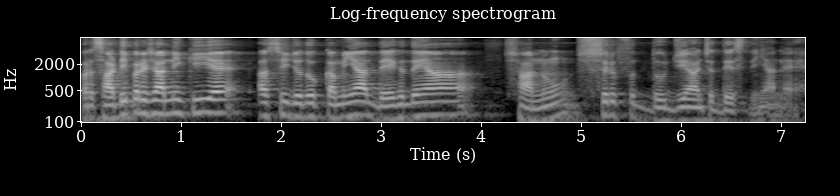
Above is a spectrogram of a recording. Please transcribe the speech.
ਪਰ ਸਾਡੀ ਪਰੇਸ਼ਾਨੀ ਕੀ ਹੈ? ਅਸੀਂ ਜਦੋਂ ਕਮੀਆਂ ਦੇਖਦੇ ਹਾਂ ਸਾਨੂੰ ਸਿਰਫ ਦੂਜਿਆਂ 'ਚ ਦਿਸਦੀਆਂ ਨੇ।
